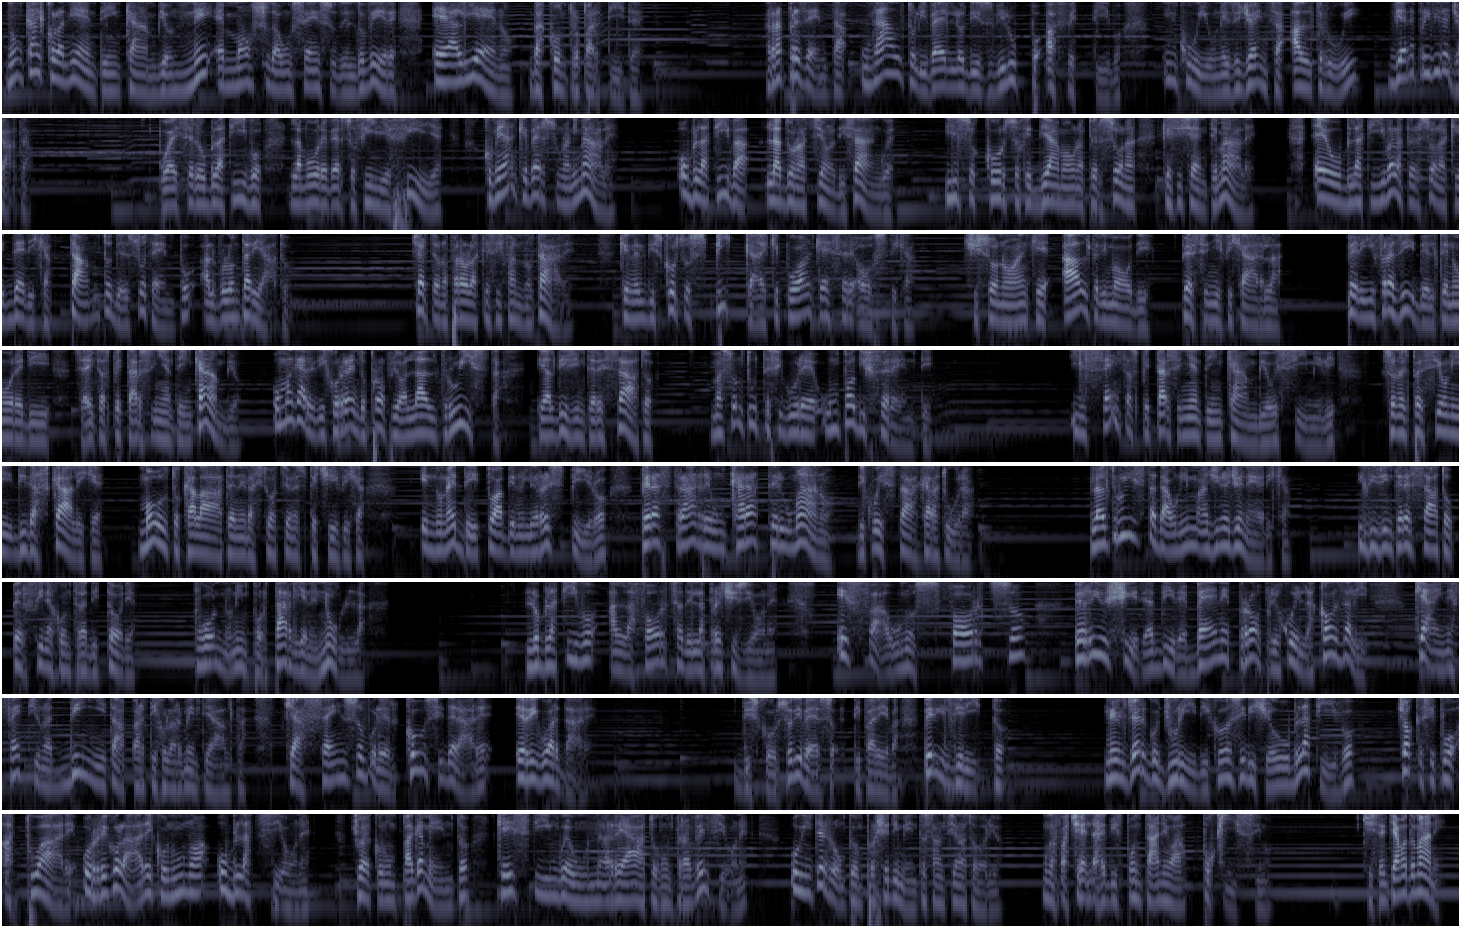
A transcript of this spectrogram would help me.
Non calcola niente in cambio, né è mosso da un senso del dovere, è alieno da contropartite. Rappresenta un alto livello di sviluppo affettivo, in cui un'esigenza altrui viene privilegiata. Può essere oblativo l'amore verso figli e figlie, come anche verso un animale. Oblativa la donazione di sangue, il soccorso che diamo a una persona che si sente male. È oblativa la persona che dedica tanto del suo tempo al volontariato. Certo è una parola che si fa notare, che nel discorso spicca e che può anche essere ostica. Ci sono anche altri modi per significarla. Perifrasi del tenore di senza aspettarsi niente in cambio, o magari ricorrendo proprio all'altruista e al disinteressato, ma sono tutte figure un po' differenti. Il senza aspettarsi niente in cambio e simili sono espressioni didascaliche, molto calate nella situazione specifica, e non è detto abbiano il respiro per astrarre un carattere umano di questa caratura. L'altruista dà un'immagine generica. Il disinteressato, perfino contraddittoria, può non importargliene nulla. L'oblativo ha la forza della precisione e fa uno sforzo per riuscire a dire bene proprio quella cosa lì, che ha in effetti una dignità particolarmente alta, che ha senso voler considerare e riguardare. Discorso diverso, ti pareva, per il diritto. Nel gergo giuridico si dice oblativo ciò che si può attuare o regolare con una oblazione, cioè con un pagamento che estingue un reato contravvenzione o interrompe un procedimento sanzionatorio. Una faccenda che di spontaneo ha pochissimo. Ci sentiamo domani!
